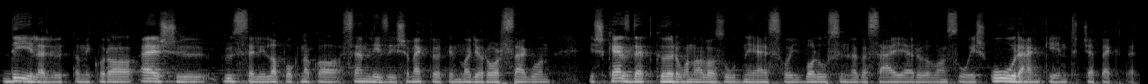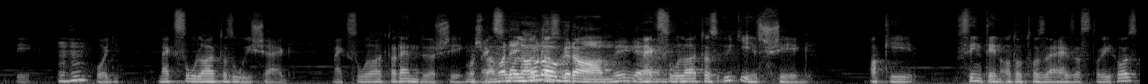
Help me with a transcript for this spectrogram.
délelőtt, amikor a első brüsszeli lapoknak a szemlézése megtörtént Magyarországon, és kezdett körvonalazódni ez, hogy valószínűleg a szájáról van szó, és óránként csepegtették, Uh-huh. hogy megszólalt az újság, megszólalt a rendőrség, Most már van egy megszólalt az- monogram, igen. megszólalt az ügyészség, aki szintén adott hozzá ehhez a sztorihoz,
